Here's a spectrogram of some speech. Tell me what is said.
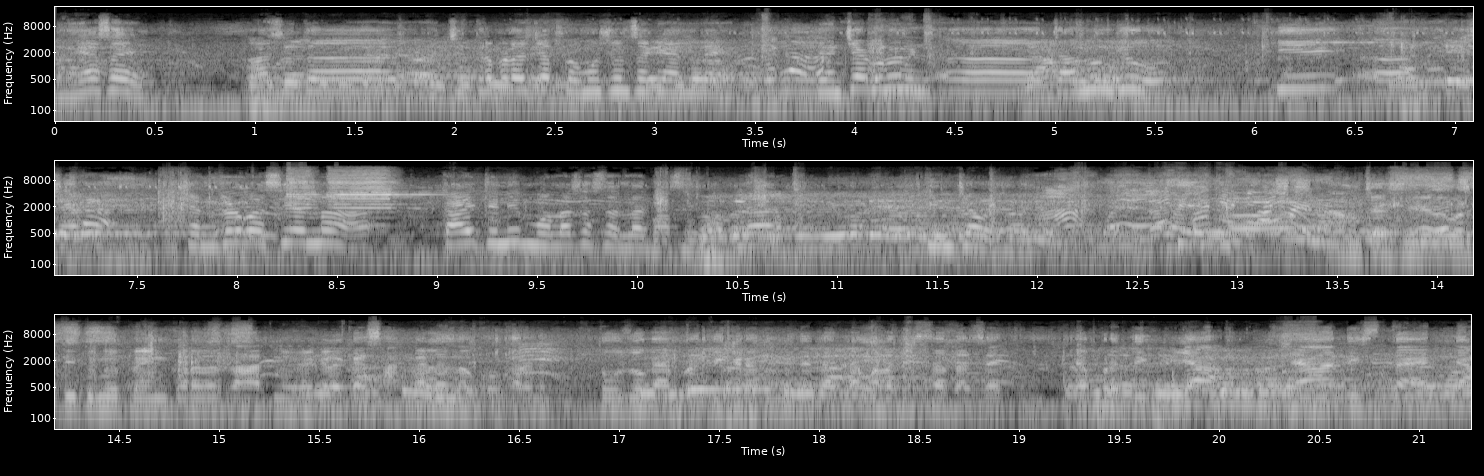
भैयासाहेब आज इथं अ, चित्रपटाच्या प्रमोशनसाठी आलेले आहे त्यांच्याकडून अ, जाणून घेऊ. की अ, चंदगडवासियांना काय त्यांनी मोलाचा सल्ला दिसतो आपल्या टीमच्या वतीने. आमच्या सिरियलवरती तुम्ही प्रेम करत आहात मी वेगळं काय सांगायला नको कारण तो जो काय प्रतिक्रिया तुम्ही देतात त्या मला दिसतातच आहेत त्या प्रतिक्रिया ज्या दिसत आहेत त्या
